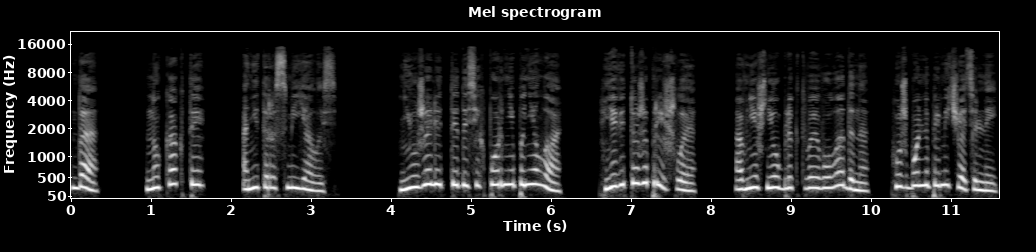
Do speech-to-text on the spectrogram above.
Да, но как ты...» Анита рассмеялась. «Неужели ты до сих пор не поняла? Я ведь тоже пришлая, а внешний облик твоего Ладана уж больно примечательный.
